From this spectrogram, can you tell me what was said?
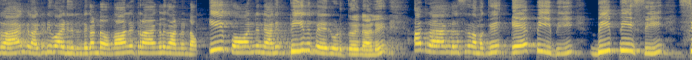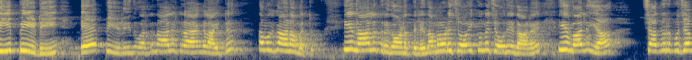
ട്രയാങ്കിൾ ആയിട്ട് ഡിവൈഡ് ചെയ്തിട്ടുണ്ട്. കണ്ടോ? നാല് ട്രയാങ്കിൾ കാണുന്നുണ്ടാവും. ഈ പോയിന്റ് ഞാൻ പി എന്ന് പേര് കൊടുത്തു കഴിഞ്ഞാൽ ആ ട്രയാങ്കിൾസിന് നമുക്ക് A P B B P C C P D A P D എന്ന് പറഞ്ഞ് നാല് ട്രയാങ്കിൾ ആയിട്ട് നമുക്ക് കാണാൻ പറ്റും. ഈ നാല് ത്രികോണത്തിൽ നമ്മളോട് ചോദിക്കുന്ന ചോദ്യം ഇതാണ്. ഈ വലിയ ചതുർഭുജം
